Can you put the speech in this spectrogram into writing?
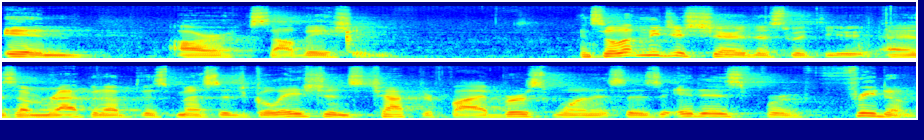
in our salvation. And so let me just share this with you as I'm wrapping up this message. Galatians chapter 5, verse 1, it says, It is for freedom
